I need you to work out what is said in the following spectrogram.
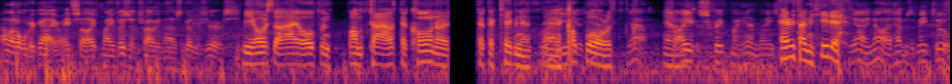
I'm an older guy, right? So like my vision's probably not as good as yours. Me also, I open bumped out the corner, the, the cabinet, Right, a you couple. get- Yeah. Yeah. So I scrape my head many times. Every time I hit it. Yeah, I know. That happens to me too.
